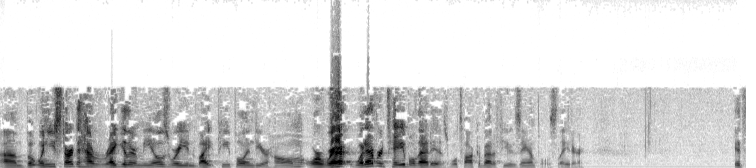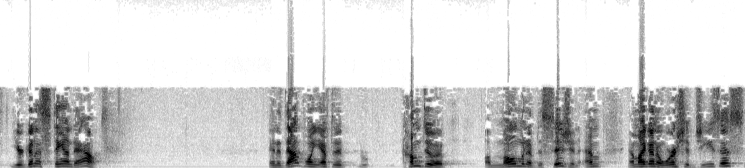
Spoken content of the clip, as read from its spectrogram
Um, but when you start to have regular meals where you invite people into your home or where, whatever table that is, we'll talk about a few examples later. You're going to stand out. And at that point, you have to come to a, a moment of decision. Am, am I going to worship Jesus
